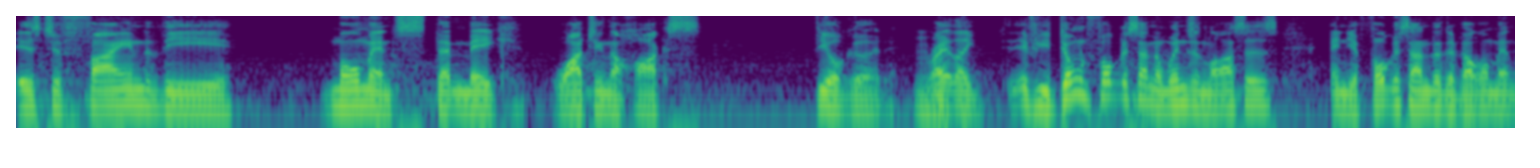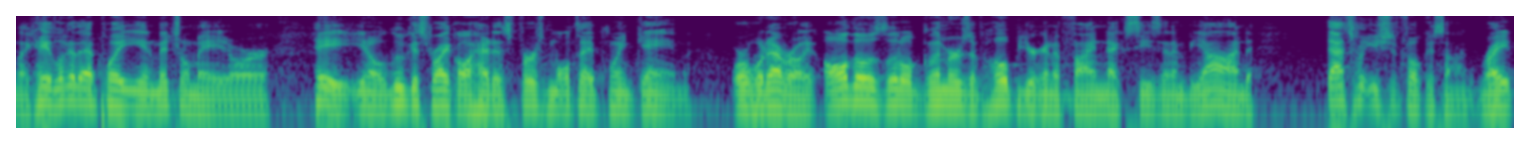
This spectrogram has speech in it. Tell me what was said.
is to find the moments that make watching the Hawks feel good, mm-hmm. right? Like if you don't focus on the wins and losses and you focus on the development, like hey, look at that play Ian Mitchell made, or hey, you know Lukas Reichel had his first multi-point game, or whatever. Like all those little glimmers of hope you're going to find next season and beyond. That's what you should focus on, right?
